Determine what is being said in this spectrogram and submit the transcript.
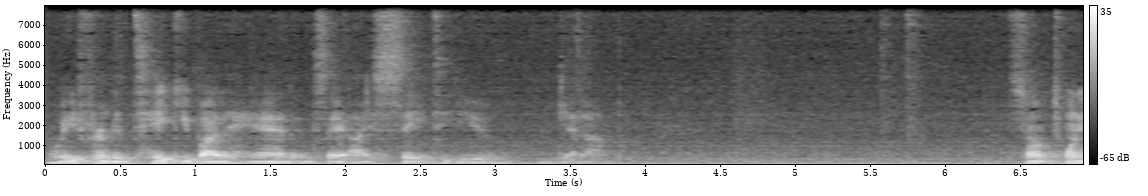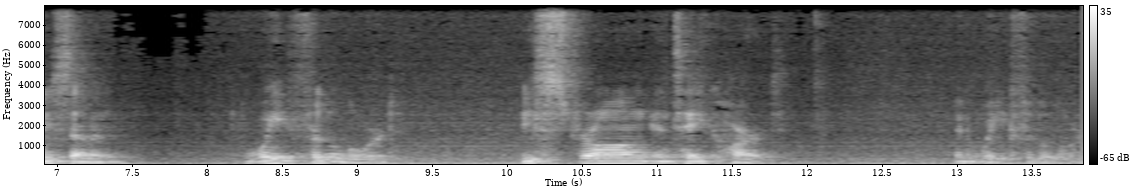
Wait for Him to take you by the hand and say, I say to you, get up. Psalm 27 Wait for the Lord. Be strong and take heart, and wait for the Lord.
